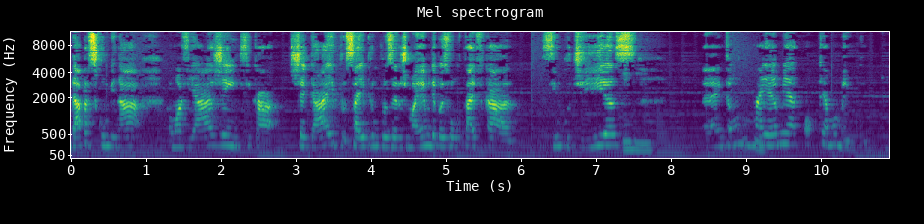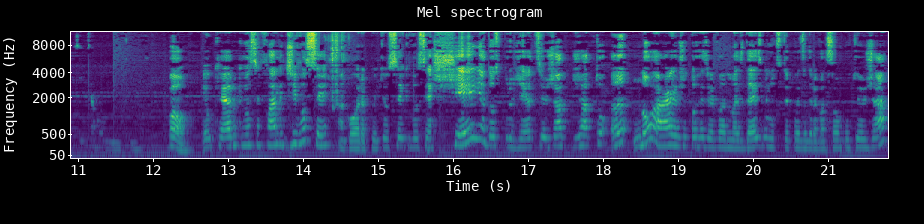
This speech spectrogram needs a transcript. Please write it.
dá para se combinar uma viagem, ficar, chegar e sair para um cruzeiro de Miami, depois voltar e ficar cinco dias. Uhum. Né? Então, uhum. Miami é qualquer momento. qualquer momento. Bom, eu quero que você fale de você agora, porque eu sei que você é cheia dos projetos. Eu já, já tô no ar, eu já tô reservando mais 10 minutos depois da gravação, porque eu já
